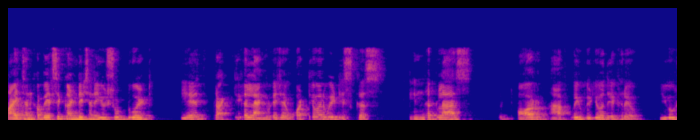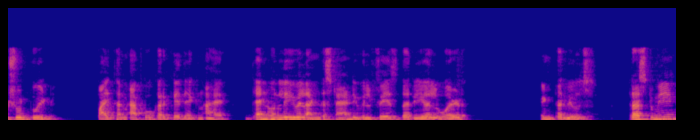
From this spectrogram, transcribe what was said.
पाइथन का बेसिक कंडीशन है यू शुड डू इट ये प्रैक्टिकल लैंग्वेज है. Whatever we discuss in the class और आप कोई वीडियो देख रहे हो you should do it Python में आपको करके देखना है. Then only you will understand you will face the real world interviews trust me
